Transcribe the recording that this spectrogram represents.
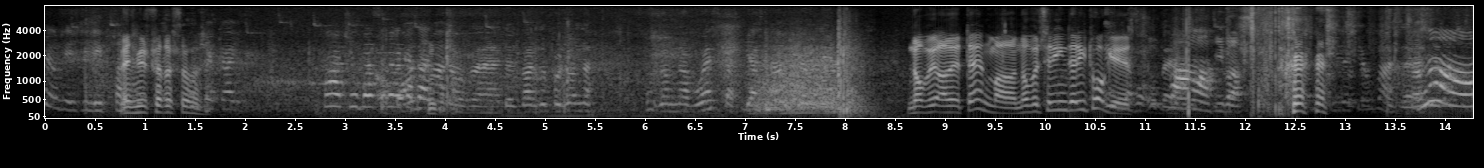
już jeździli w już przetestować. Czekaj, Tak, kiełbasy wielka dana. ma nowe, to jest bardzo porządna, porządna włeska z piastami. Nowy, ale ten ma, nowy cylinder i tłok jest. A, Iwa. no,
